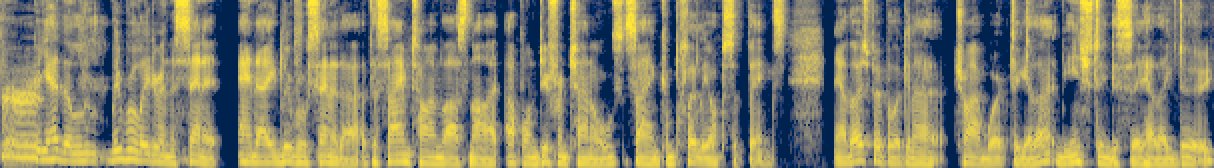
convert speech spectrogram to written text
but you had the Liberal leader in the Senate and a Liberal senator at the same time last night up on different channels saying completely opposite things. Now those people are going to try and work together. It'd be interesting to see how they do.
